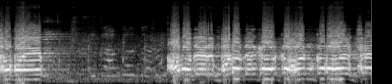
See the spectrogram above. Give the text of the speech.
সময়ে আমাদের ভোটাধিকার গ্রহণ করা হয়েছে।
